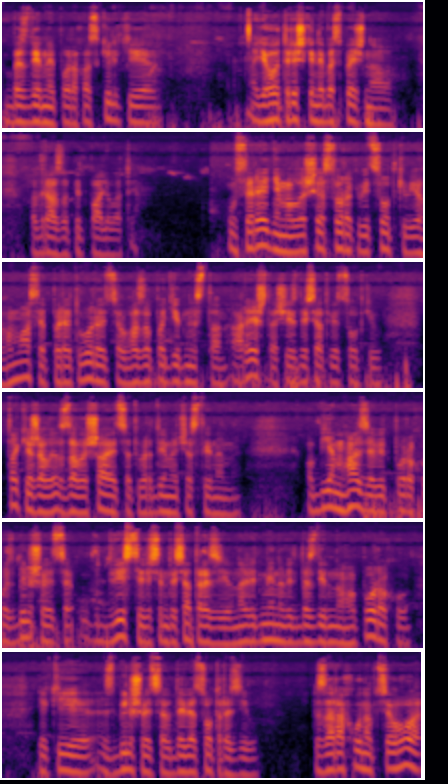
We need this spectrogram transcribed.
бездимний порох, оскільки його трішки небезпечно одразу підпалювати. У середньому лише 40% його маси перетворюється в газоподібний стан, а решта 60% так і залишаються твердими частинами. Об'єм газів від пороху збільшується в 280 разів, на відміну від бездимного пороху, який збільшується в 900 разів. За рахунок цього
